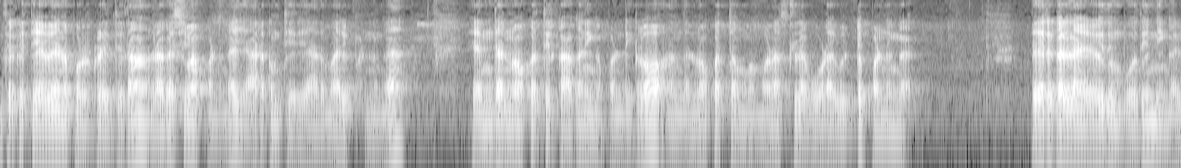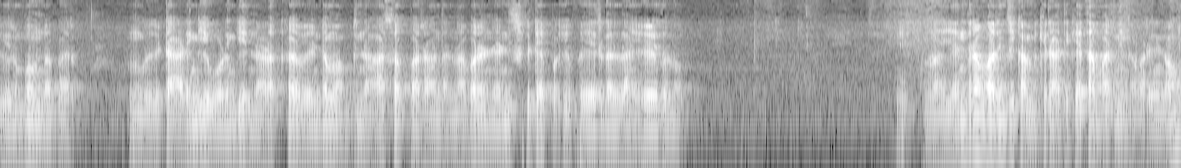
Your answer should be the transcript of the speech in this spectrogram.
இதற்கு தேவையான பொருட்கள் இதுதான் ரகசியமாக பண்ணுங்கள் யாருக்கும் தெரியாத மாதிரி பண்ணுங்கள் எந்த நோக்கத்திற்காக நீங்கள் பண்ணுறீங்களோ அந்த நோக்கத்தை உங்கள் மனசில் ஓட விட்டு பண்ணுங்கள் பேர்கள்லாம் எழுதும்போது நீங்கள் விரும்பும் நபர் உங்ககிட்ட அடங்கி ஒடுங்கி நடக்க வேண்டும் அப்படின்னு ஆசைப்படுற அந்த நபரை நினச்சிக்கிட்டே பெயர்கள்லாம் எழுதணும். இப்போ நான் எந்திரம் வரைஞ்சி காமிக்கிறேன். அதுக்கேற்ற மாதிரி நீங்கள் வரையணும்.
